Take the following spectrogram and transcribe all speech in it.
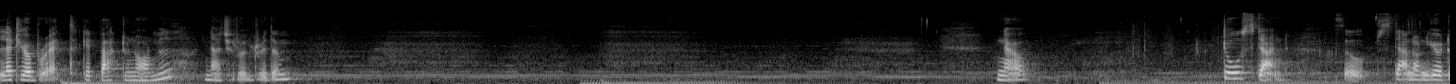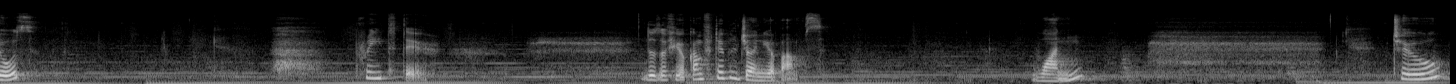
Let your breath get back to normal, natural rhythm. Now, toe stand. So, stand on your toes. Breathe there. Those of you are comfortable, join your palms. One, two,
